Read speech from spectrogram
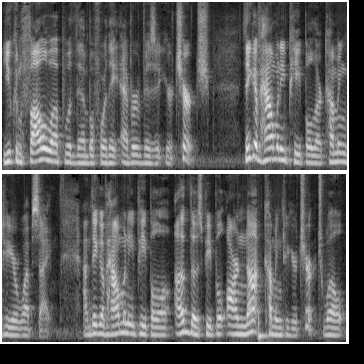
you can follow up with them before they ever visit your church. Think of how many people are coming to your website and think of how many people of those people are not coming to your church. Well,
